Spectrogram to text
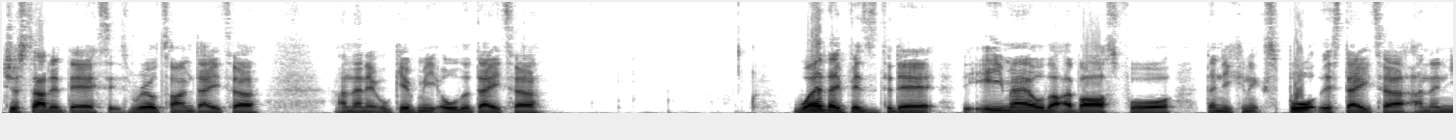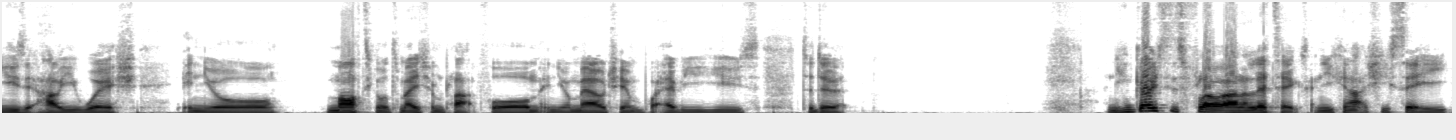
just added this, it's real-time data, and then it will give me all the data where they visited it, the email that I've asked for, then you can export this data and then use it how you wish in your marketing automation platform, in your MailChimp, whatever you use to do it. And you can go to this flow analytics and you can actually see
